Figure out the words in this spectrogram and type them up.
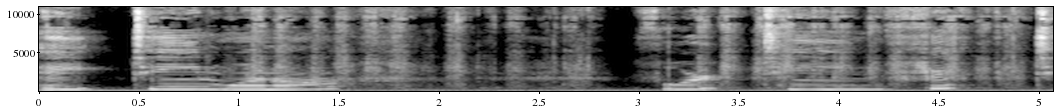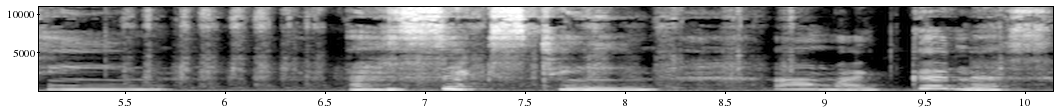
18, one off, 14, 15, and 16. Oh my goodness.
